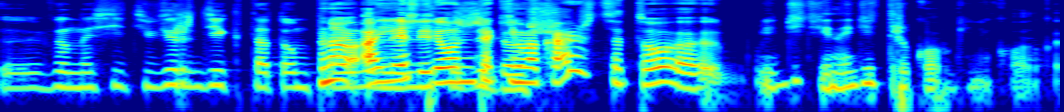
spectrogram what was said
э, выносить вердикт о том, Ну, а ли если ты он таким живёшь. окажется, то идите и найдите другого гинеколога.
